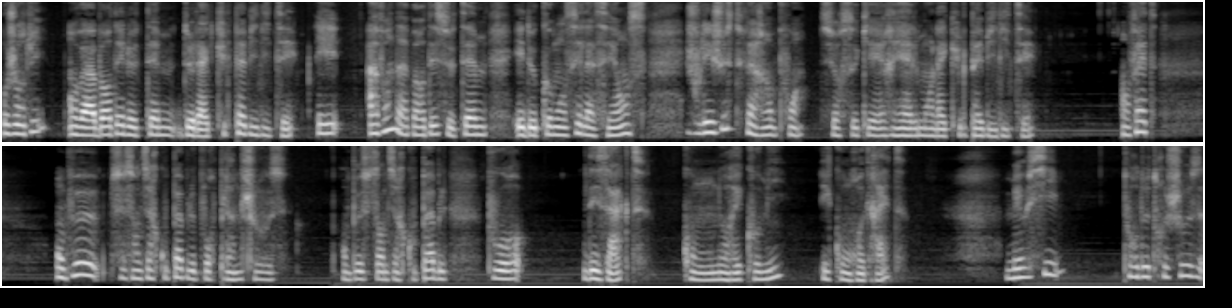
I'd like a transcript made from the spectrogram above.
Aujourd'hui, on va aborder le thème de la culpabilité. Et avant d'aborder ce thème et de commencer la séance, je voulais juste faire un point sur ce qu'est réellement la culpabilité. En fait, on peut se sentir coupable pour plein de choses. On peut se sentir coupable pour des actes qu'on aurait commis et qu'on regrette, mais aussi pour d'autres choses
